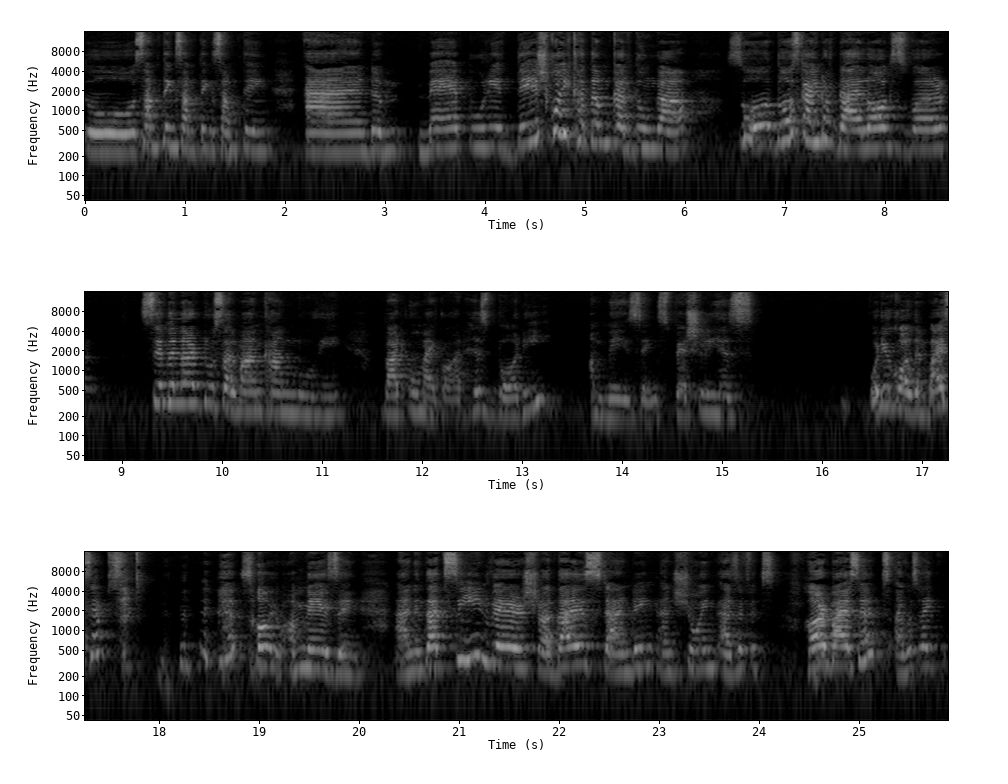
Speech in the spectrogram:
तो something something something and मैं पूरे देश को ही खत्म कर दूंगा so those kind of dialogues were similar to Salman Khan movie but oh my god his body amazing especially his what do you call them biceps? So amazing. And in that scene where Shraddha is standing and showing as if it's her biceps I was like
